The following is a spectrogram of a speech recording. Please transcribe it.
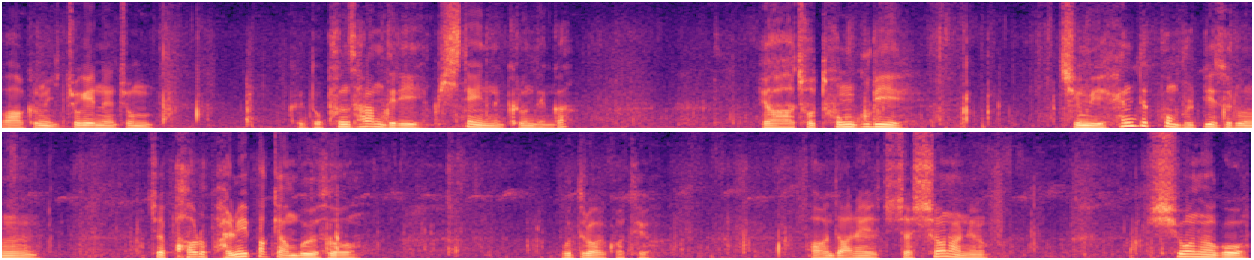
와 그럼 이쪽에는 좀 그 높은 사람들이 피신해 있는 그런 데인가? 야 저 동굴이 지금 이 핸드폰 불빛으로는 진짜 바로 발밑밖에 안 보여서 못 들어갈 것 같아요. 아 근데 안에 진짜 시원하네요. 시원하고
